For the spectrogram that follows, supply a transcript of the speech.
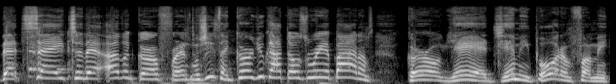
that say to their other girlfriends when she say, "Girl, you got those red bottoms." Girl, yeah, Jimmy bought them for me.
